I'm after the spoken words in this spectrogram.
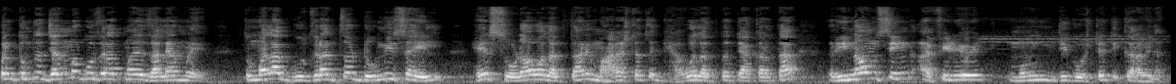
पण तुमचा जन्म गुजरातमध्ये झाल्यामुळे तुम्हाला गुजरातचं डोमिसाईल हे सोडावं लागतं आणि महाराष्ट्राचं घ्यावं लागतं. त्याकरता रिनाऊन्सिंग अफिडेव्हिट म्हणून जी गोष्ट आहे ती करावी लागते.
